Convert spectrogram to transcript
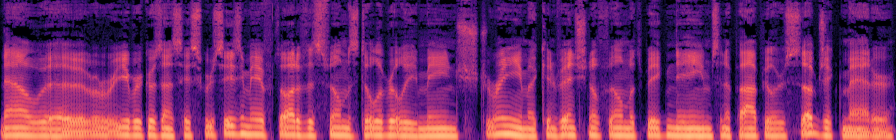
Now, uh, Ebert goes on to say, Scorsese may have thought of this film as deliberately mainstream, a conventional film with big names and a popular subject matter.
